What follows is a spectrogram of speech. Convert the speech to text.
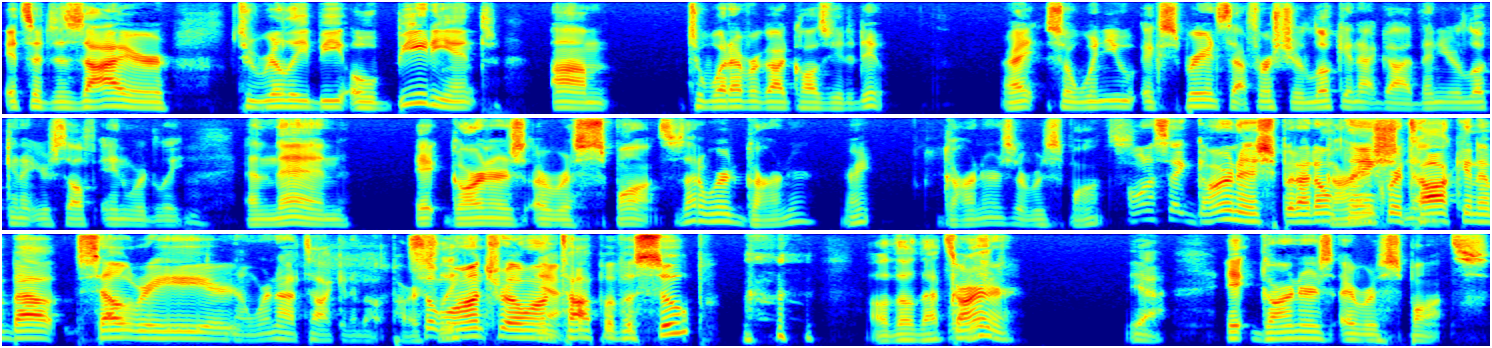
It's a desire to really be obedient um, to whatever God calls you to do. Right. So when you experience that, first you're looking at God, then you're looking at yourself inwardly, mm. and then it garners a response. Is that a word, garner? Right? Garners a response. I want to say garnish, but I don't Garnish? think we're No. talking about celery or No, we're not talking about parsley. cilantro on Yeah. top of a soup. Although that's good. Garner. Yeah. It garners a response.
